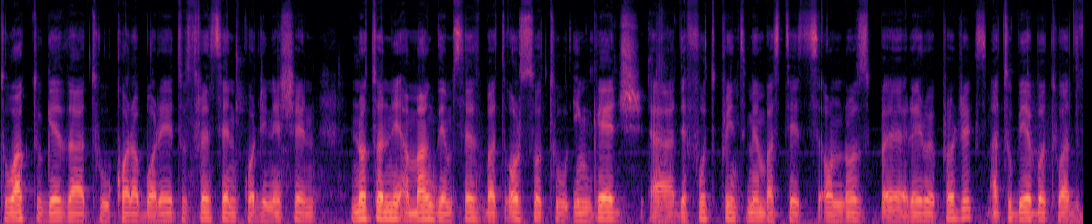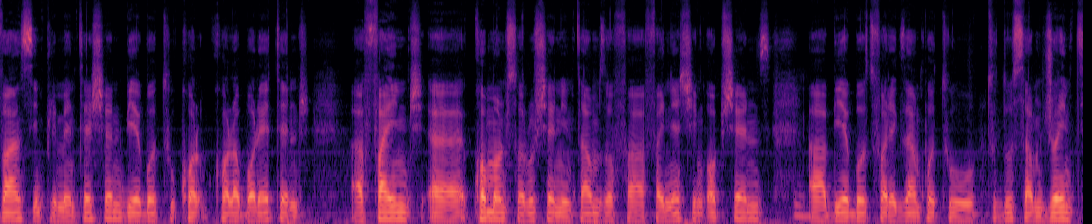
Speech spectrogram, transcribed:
to work together, to collaborate, to strengthen coordination not only among themselves but also to engage uh, the footprint member states on those uh, railway projects uh, to be able to advance implementation, be able to co- collaborate and uh, find uh, common solution in terms of uh, financing options, mm-hmm. be able, to, for example, to, to do some joint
